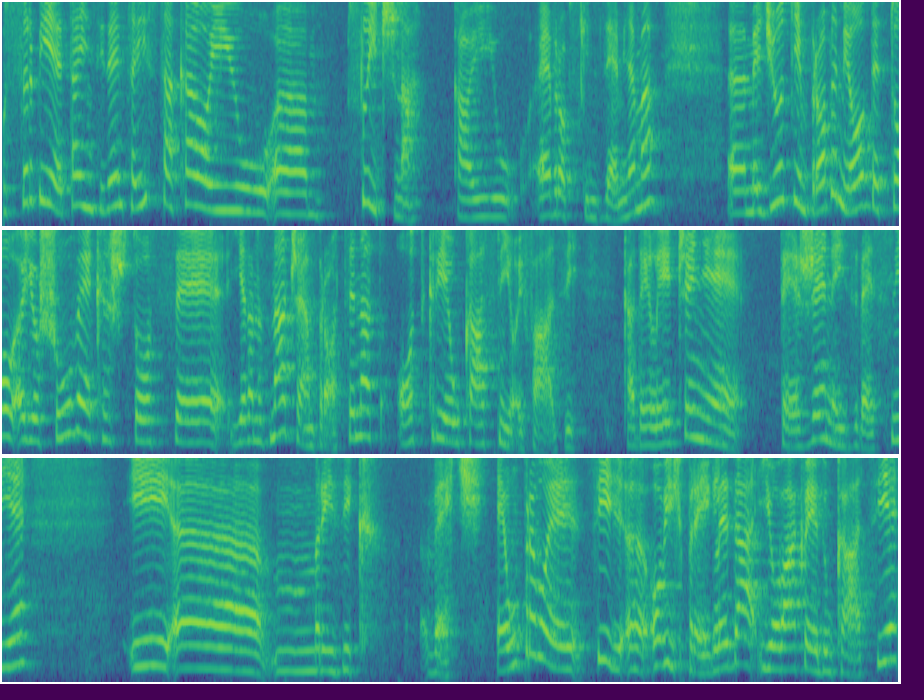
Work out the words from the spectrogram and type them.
U Srbiji je ta incidenca ista kao i u um, slična kao i u evropskim zemljama. E, međutim, problem je ovde to još uvek što se jedan značajan procenat otkrije u kasnijoj fazi, kada je lečenje teže, neizvesnije i e, rizik veći. E, upravo je cilj e, ovih pregleda i ovakve edukacije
